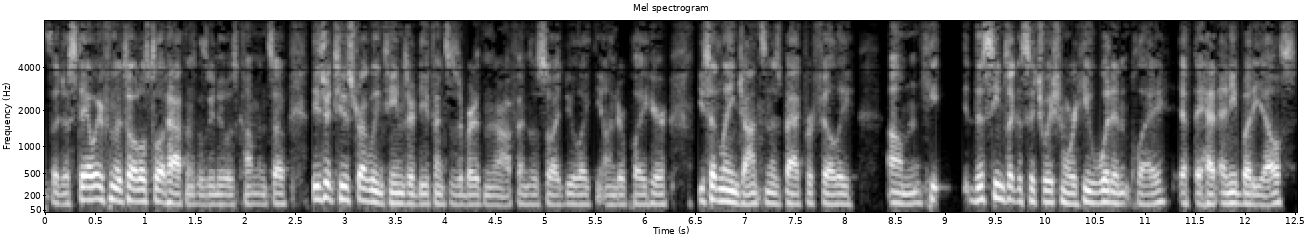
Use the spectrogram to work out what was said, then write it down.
so just stay away from the totals till it happens because we knew it was coming. So these are two struggling teams. Their defenses are better than their offenses. So I do like the underplay here. You said Lane Johnson is back for Philly. Um, he, this seems like a situation where he wouldn't play if they had anybody else,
